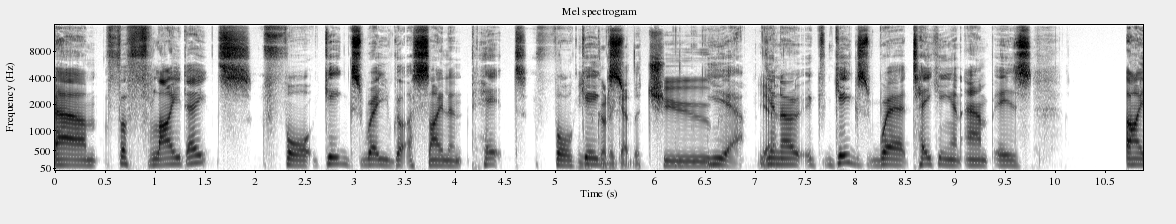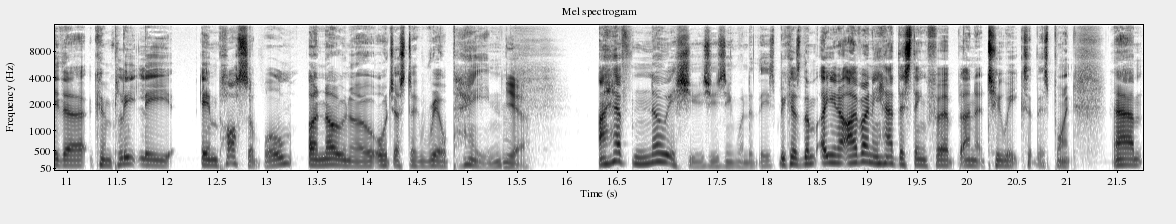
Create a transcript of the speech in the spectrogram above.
Um, for fly dates, for gigs where you've got a silent pit, for gigs You've got to get the tube. yeah. Yeah. You know, gigs where taking an amp is either completely impossible, a no no, or just a real pain. Yeah. I have no issues using one of these because the you know I've only had this thing for I don't know two weeks at this point. Um,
